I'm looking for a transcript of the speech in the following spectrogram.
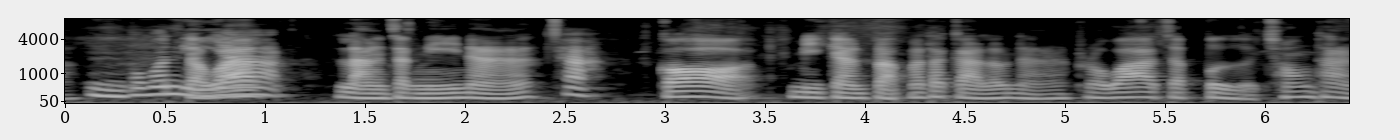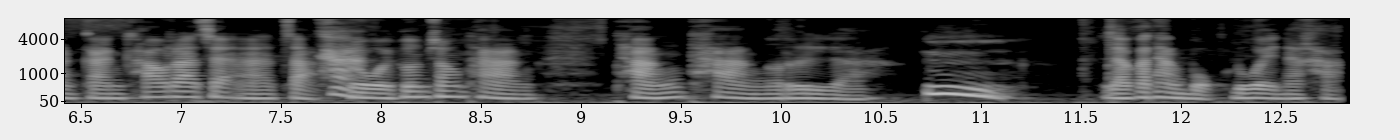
รักษ์อืมเพราะว่าหนีแต่ว่ายากหลังจากนี้นะค่ะ ก็มีการปรับมาตรการแล้วนะ เพราะว่าจะเปิดช่องทางการเข้าราชอาณาจักรค่ะโดยเพิ่มช่องทางทั้งทางเรือ อืมแล้วก็ทางบกด้วยนะคะ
